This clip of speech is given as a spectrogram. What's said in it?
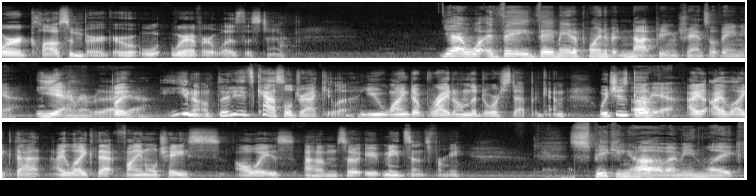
Or Klausenburg or wherever it was this time. Yeah, what they they made a point of it not being Transylvania. Yeah. I remember that. but yeah. you know it's castle dracula you wind up right on the doorstep again which is Oh, good yeah. i, I like that i like that final chase always um, so it made sense for me Speaking of, I mean, like,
